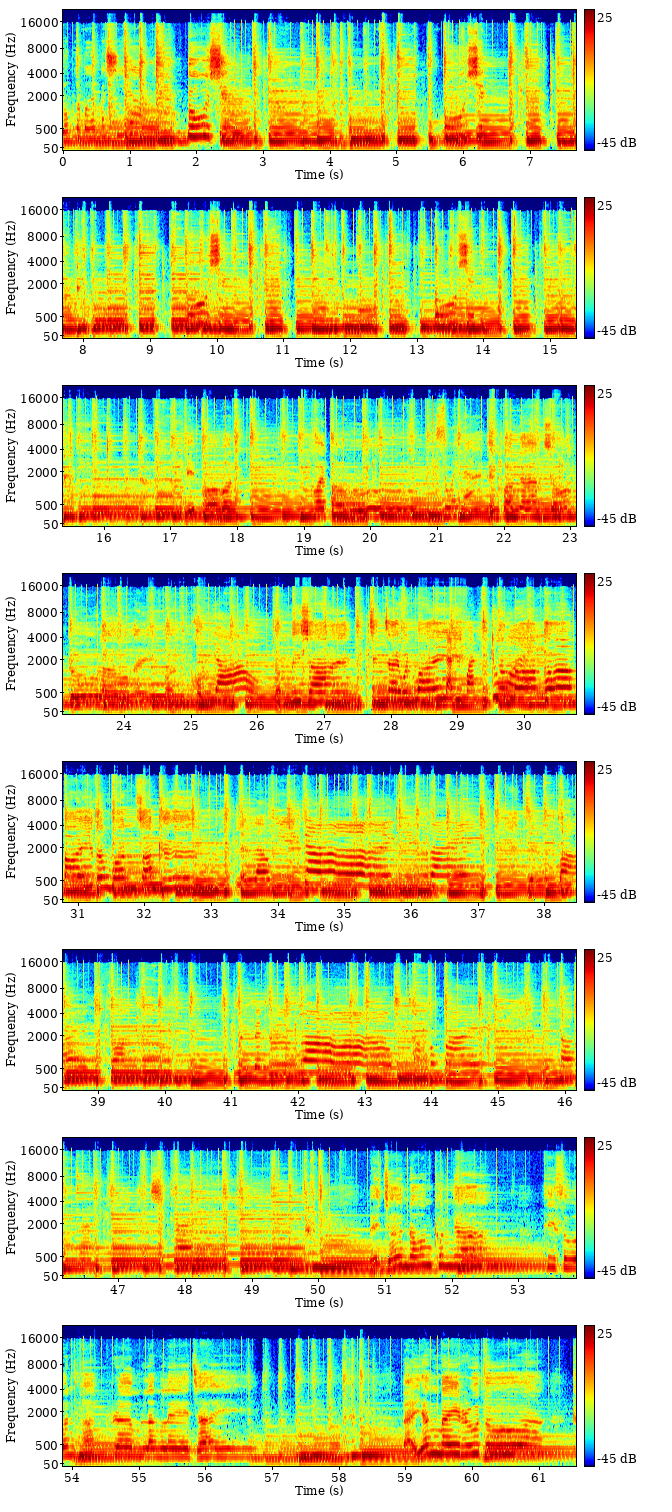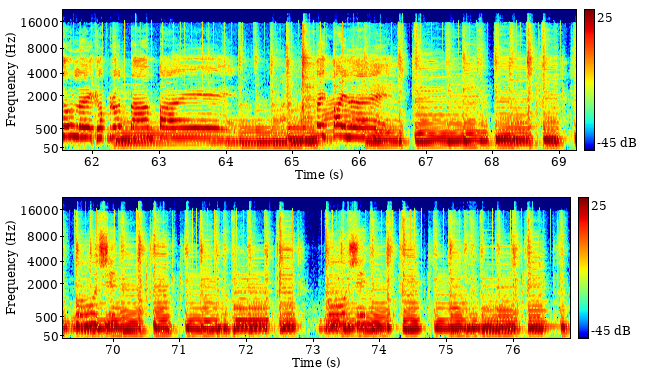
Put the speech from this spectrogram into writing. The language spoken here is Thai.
ลบระเบิดมาเชียร์บูชิด ใจหวันไหวดัดฟันด้วละเมอยเพ้อไปทั้งวันสามคืน และเรามีกายมีอะไร จะระบายให้ฟัง มันเป็นเรื่องราวที่ทำลงไป ไม่ตั้งใจใช่ไหม ได้เจอน้องคนงาม ที่สวนผักเริ่มลังเลใจ แต่ยังไม่รู้ตัว เขาเลยขับรถตามไปไปไปเลยบูชิดบูชิด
